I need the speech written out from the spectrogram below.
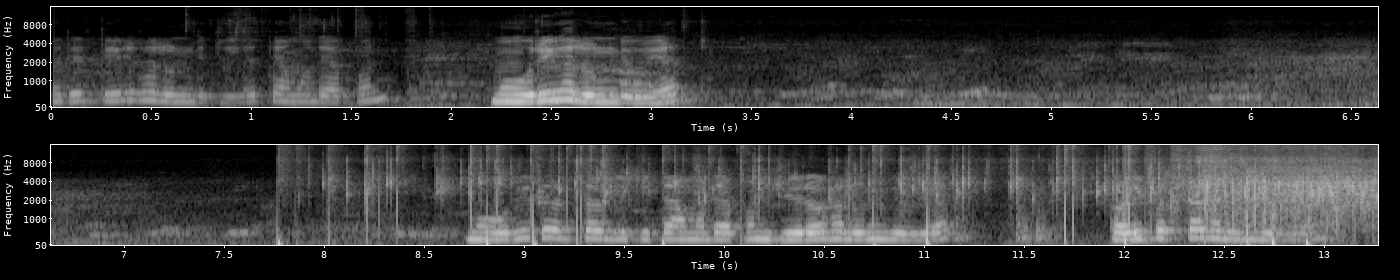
मध्ये तेल घालून घेतलेलं त्यामध्ये आपण मोहरी घालून घेऊयात. मोहरी तडतडली की त्यामध्ये आपण जिरं घालून घेऊयात. कढीपत्ता घालून घेऊयात.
